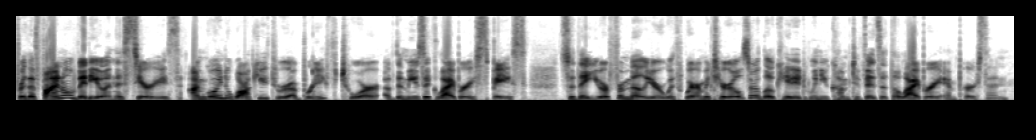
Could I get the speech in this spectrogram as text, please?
For the final video in this series, I'm going to walk you through a brief tour of the music library space so that you're familiar with where materials are located when you come to visit the library in person.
